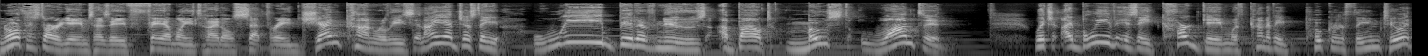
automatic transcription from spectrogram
North Star Games has a family title set for a Gen Con release, and I have just a wee bit of news about Most Wanted, which I believe is a card game with kind of a poker theme to it.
